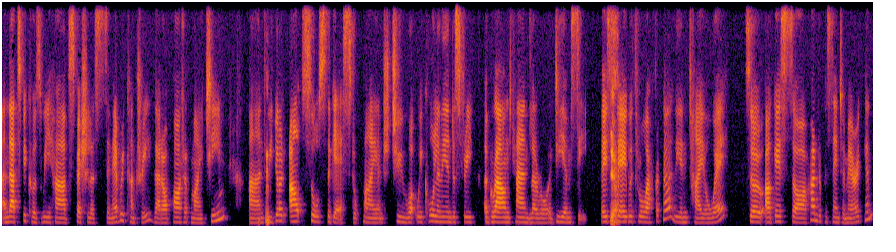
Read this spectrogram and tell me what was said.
And that's because we have specialists in every country that are part of my team. And we don't outsource the guest or client to what we call in the industry a ground handler or a DMC. They yeah. stay with Roar Africa the entire way. So our guests are 100% American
